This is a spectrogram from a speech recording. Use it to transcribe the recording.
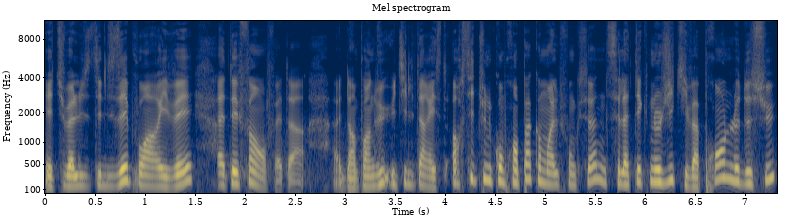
Et tu vas les utiliser pour arriver à tes fins, en fait, d'un point de vue utilitariste. Or, si tu ne comprends pas comment elles fonctionnent, c'est la technologie qui va prendre le dessus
